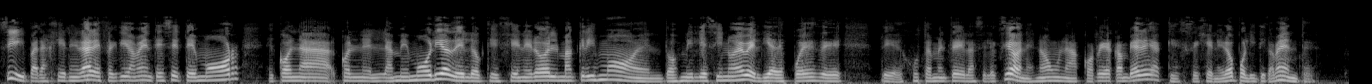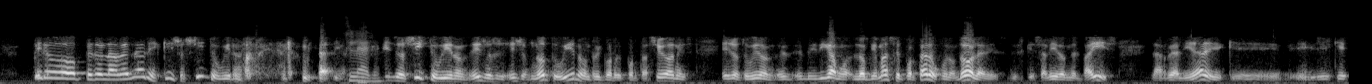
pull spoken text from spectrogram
Sí, para generar efectivamente ese temor eh, con la con la memoria de lo que generó el macrismo en 2019, el día después de, de justamente de las elecciones, ¿no? Una corrida cambiaria que se generó políticamente. Pero, pero la verdad es que ellos sí tuvieron corrida cambiaria. Claro. Ellos sí tuvieron, ellos, ellos no tuvieron exportaciones, ellos tuvieron, eh, eh, digamos, lo que más exportaron fueron dólares que salieron del país. La realidad es que, es que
